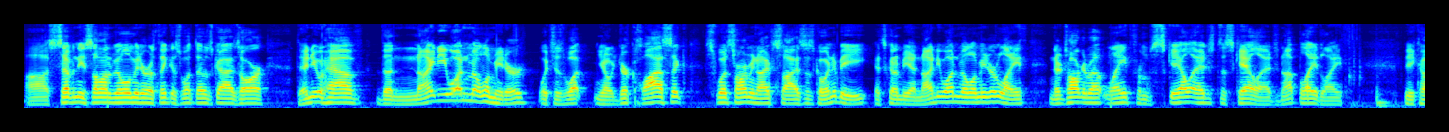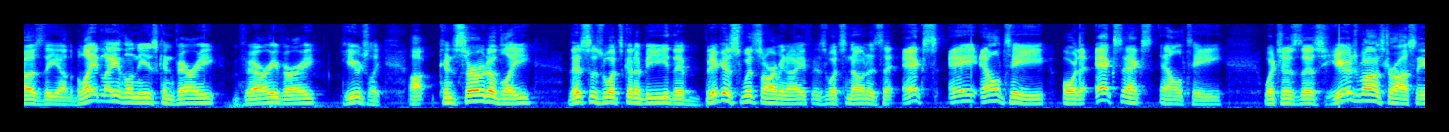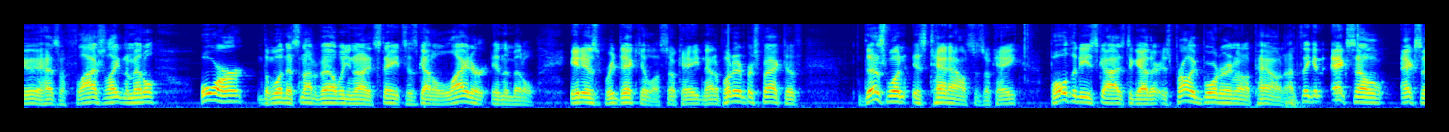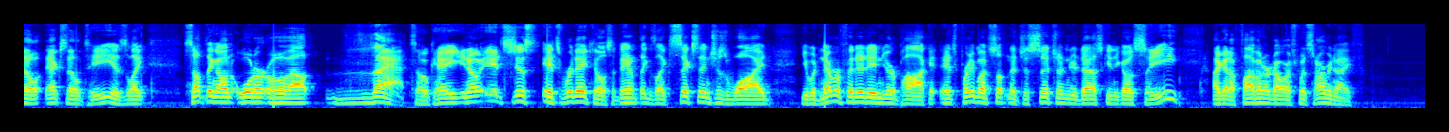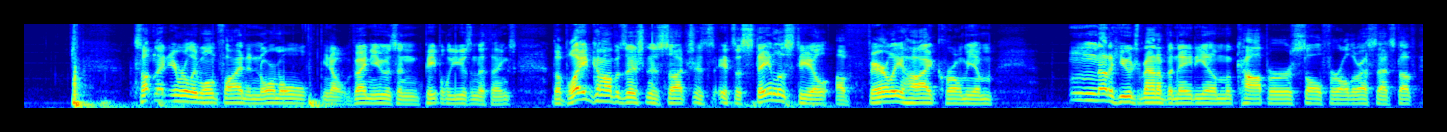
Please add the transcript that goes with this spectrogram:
uh, 70 some millimeter, I think is what those guys are. Then you have the 91 millimeter, which is what you know your classic Swiss Army knife size is going to be. It's going to be a 91 millimeter length, and they're talking about length from scale edge to scale edge, not blade length, because the uh, the blade length on these can vary very, very hugely. Uh, conservatively, this is what's going to be the biggest Swiss Army knife is what's known as the XALT or the XXLT, which is this huge monstrosity that has a flashlight in the middle or the one that's not available in the United States has got a lighter in the middle. It is ridiculous, okay? Now, to put it in perspective, this one is 10 ounces, okay? Both of these guys together is probably bordering on a pound. I'm thinking XL, XL, XLT is like something on order of about that, okay? You know, it's just, it's ridiculous. The damn thing's like six inches wide. You would never fit it into your pocket. It's pretty much something that just sits on your desk and you go, see? I got a $500 Swiss Army knife something that you really won't find in normal, you know, venues and people using the things. The blade composition is such it's it's a stainless steel of fairly high chromium, not a huge amount of vanadium, copper, sulfur, all the rest of that stuff.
